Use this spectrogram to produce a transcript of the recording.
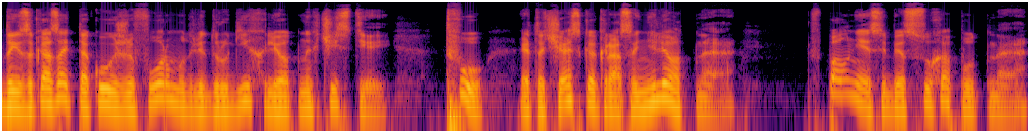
да и заказать такую же форму для других летных частей. Тфу, эта часть как раз и не летная. Вполне себе сухопутная.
